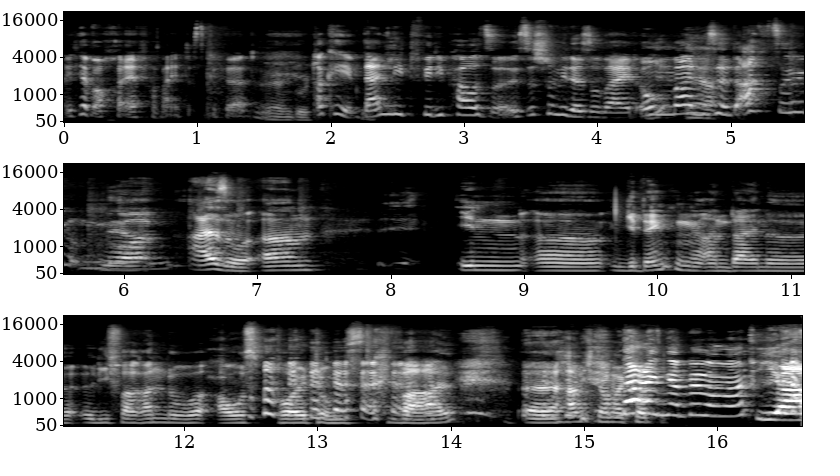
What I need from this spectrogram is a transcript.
ich habe auch ein Verweintes gehört. Ja, gut. Okay, dein Lied für die Pause. Es ist schon wieder soweit. Oh Mann, ja. es sind 18 Minuten Ja, geworden. also, ähm, in äh, Gedenken an deine Lieferando-Ausbeutungsqual äh, habe ich noch mal kurz. Nein, Jan Böhmermann! Ja!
